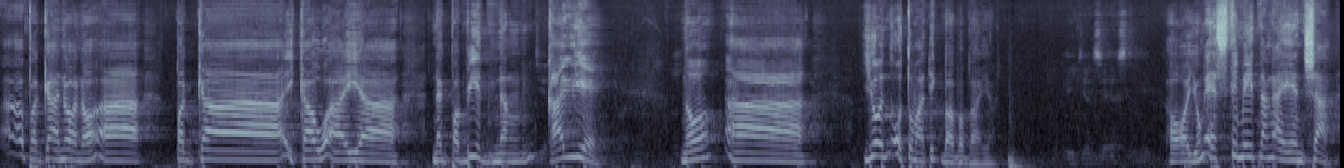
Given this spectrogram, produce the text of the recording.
ah, pagka ano, no, ah, pagka ikaw ay ah, nagpabid ng kalye, no, ah, yun automatic bababa yun. Oo, yung estimate ng ahensya.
